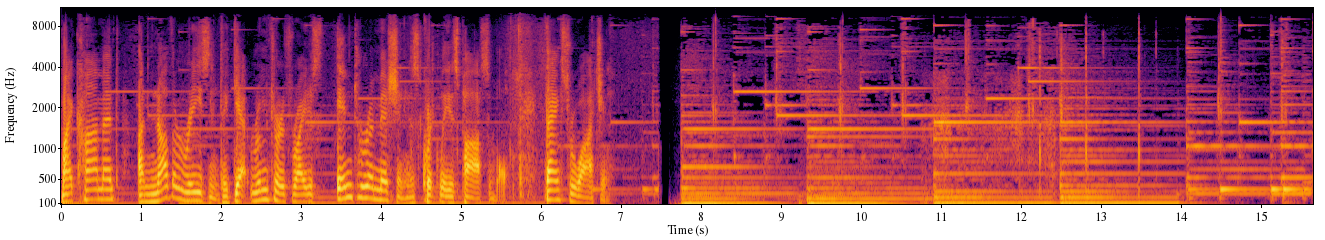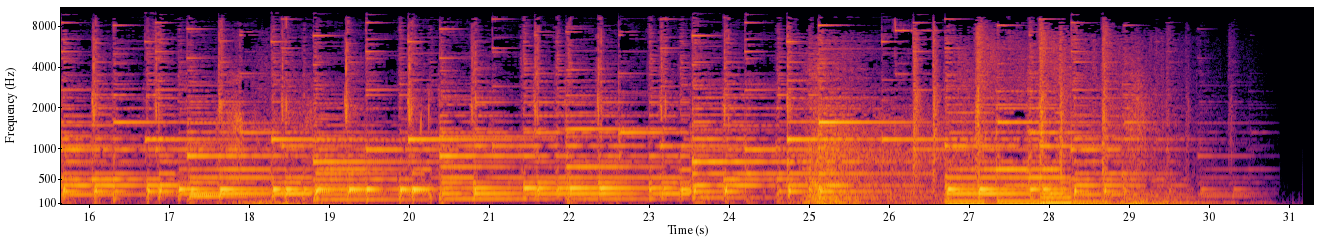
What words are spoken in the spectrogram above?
My comment, another reason to get rheumatoid arthritis into remission as quickly as possible. Thanks for watching.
